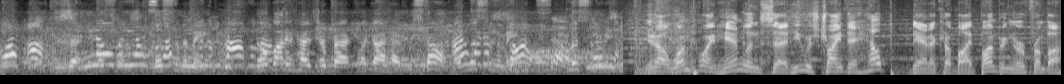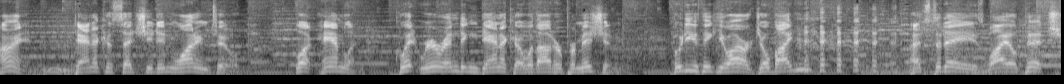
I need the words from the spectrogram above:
what up? Is that- Nobody listen, else listen left to me. with a problem. Nobody has your back like I have. Stop. I Now listen to me. so. Listen to me. You know, at one point, Hamlin said he was trying to help Danica by bumping her from behind. Danica said she didn't want him to. Look, Hamlin, quit rear ending Danica without her permission. Who do you think you are, Joe Biden? That's today's wild pitch.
